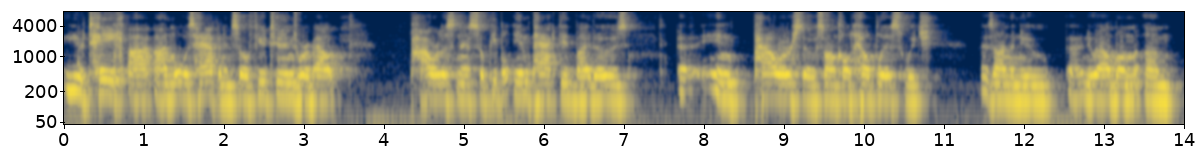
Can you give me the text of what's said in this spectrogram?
you know, take uh, on what was happening. So, a few tunes were about powerlessness. So, people impacted by those uh, in power. So, a song called "Helpless," which is on the new uh, new album. Um,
